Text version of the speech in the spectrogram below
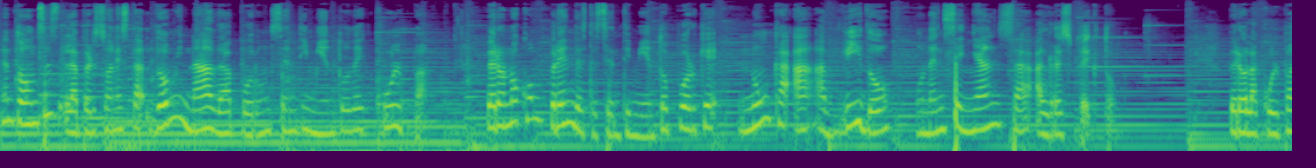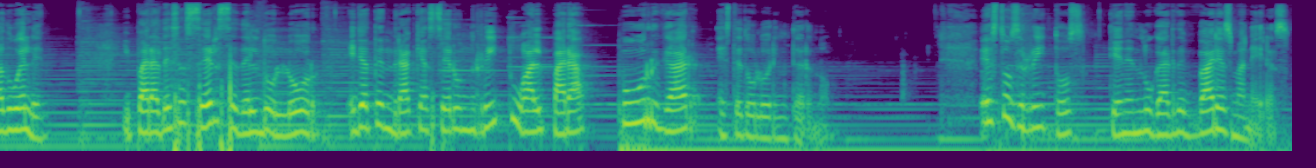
Entonces la persona está dominada por un sentimiento de culpa pero no comprende este sentimiento porque nunca ha habido una enseñanza al respecto. Pero la culpa duele y para deshacerse del dolor, ella tendrá que hacer un ritual para purgar este dolor interno. Estos ritos tienen lugar de varias maneras,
